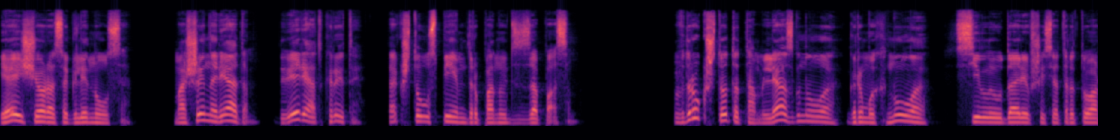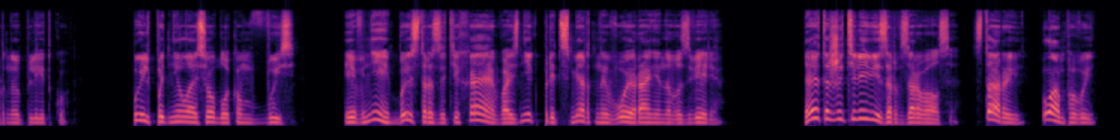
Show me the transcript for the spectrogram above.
Я еще раз оглянулся. Машина рядом, двери открыты, так что успеем драпануть с запасом. Вдруг что-то там лязгнуло, громыхнуло, силой ударившись о тротуарную плитку. Пыль поднялась облаком ввысь и в ней, быстро затихая, возник предсмертный вой раненого зверя. «Да это же телевизор взорвался! Старый, ламповый!»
